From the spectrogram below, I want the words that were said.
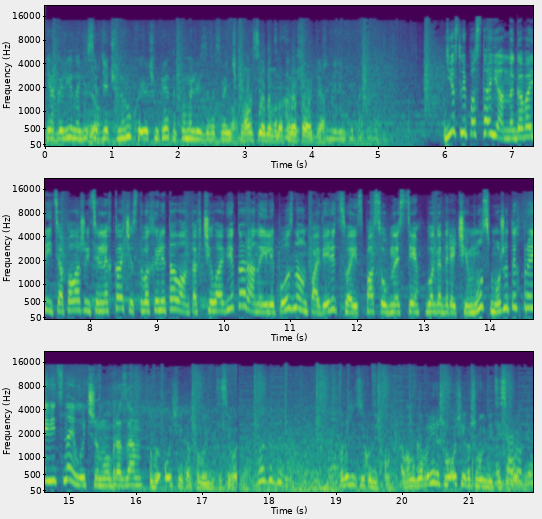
Я Галина, Ли, сердечную руку, и очень приятно помолюсь за вас, Ванечка. Вам всего доброго, хорошего дня. тоже миленькие, спасибо. Если постоянно говорить о положительных качествах или талантах человека, рано или поздно он поверит в свои способности, благодаря чему сможет их проявить наилучшим образом. Вы очень хорошо выглядите сегодня. Благодарю. Подождите секундочку. Вам говорили, что вы очень хорошо выглядите сегодня?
